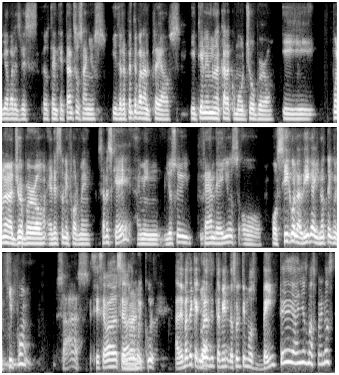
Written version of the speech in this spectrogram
ya varias veces, pero treinta y tantos años, y de repente van al playoffs y tienen una cara como Joe Burrow y ponen a Joe Burrow en este uniforme. ¿Sabes qué? I mean, yo soy fan de ellos o, o sigo la liga y no tengo equipo. ¡Sas! Sí, se va, se va a ver muy cool. Además de que acuérdense también, los últimos 20 años más o menos,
